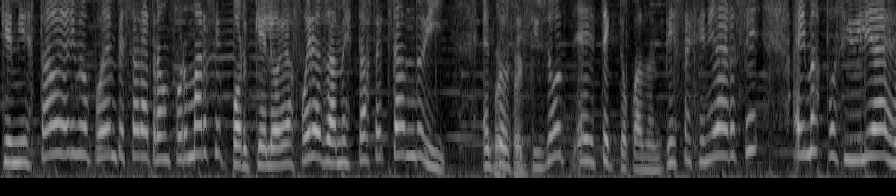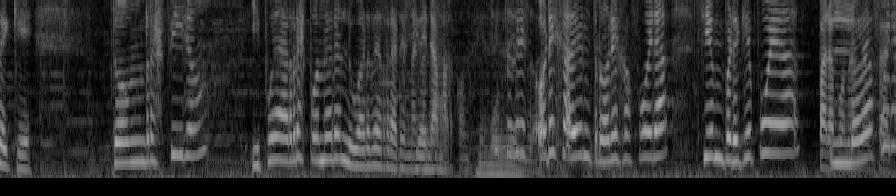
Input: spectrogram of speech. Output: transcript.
que mi estado de ánimo puede empezar a transformarse porque lo de afuera ya me está afectando y entonces si yo detecto cuando empieza a generarse, hay más posibilidades de que tome un respiro, y pueda responder en lugar de reaccionar. De manera más consciente. Entonces, oreja adentro, oreja afuera, siempre que pueda, para lo de afuera,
